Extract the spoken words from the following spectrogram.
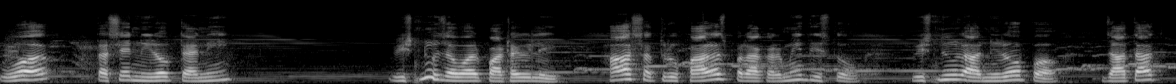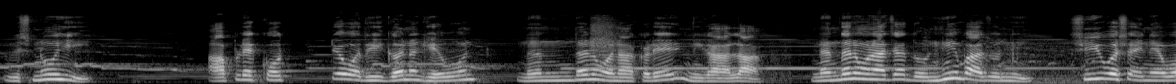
व तसे निरोप त्यांनी विष्णूजवळ पाठविले. हा शत्रू फारच पराक्रमी दिसतो. विष्णूला निरोप जातात. विष्णूही आपले कोट्यवधी गण घेऊन नंदनवनाकडे निघाला. नंदनवनाच्या दोन्ही बाजूंनी शिवसैन्य व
